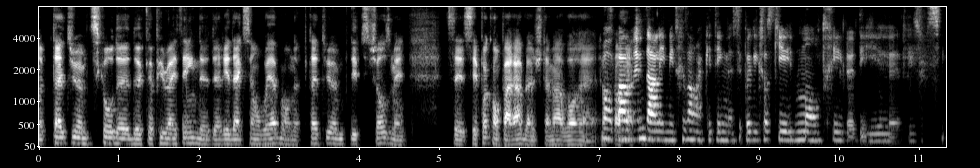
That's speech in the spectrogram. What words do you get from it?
a peut-être eu un petit cours de, copywriting, de, rédaction web, on a peut-être eu des petites choses, mais c'est pas comparable à justement avoir. Euh, on parle même dans les maîtrises en marketing, mais c'est pas quelque chose qui est montré là, des, euh, outils.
